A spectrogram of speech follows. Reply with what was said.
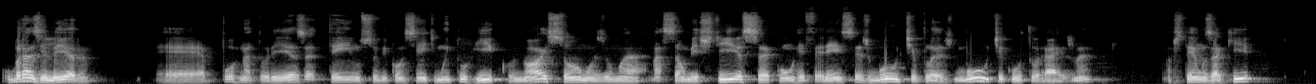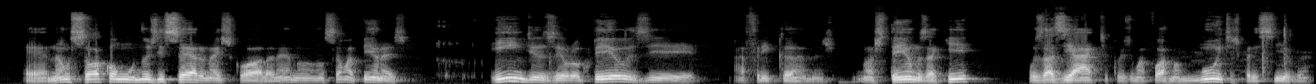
O brasileiro, é, por natureza, tem um subconsciente muito rico. Nós somos uma nação mestiça com referências múltiplas, multiculturais. Né? Nós temos aqui, é, não só como nos disseram na escola, né? não, não são apenas índios, europeus e africanos. Nós temos aqui os asiáticos de uma forma muito expressiva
